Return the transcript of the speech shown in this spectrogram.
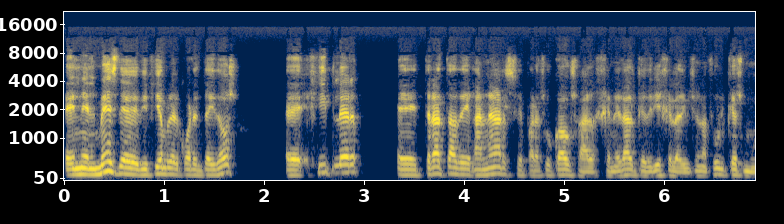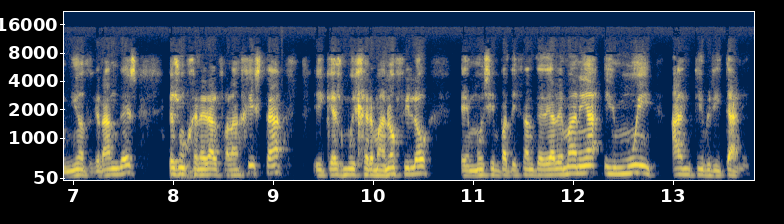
En el mes de diciembre del 42, eh, Hitler eh, trata de ganarse para su causa al general que dirige la División Azul, que es Muñoz Grandes, que es un general falangista y que es muy germanófilo, eh, muy simpatizante de Alemania y muy antibritánico.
